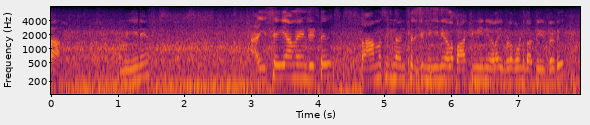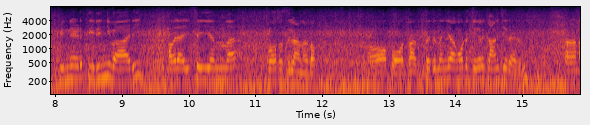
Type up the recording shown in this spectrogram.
കണ്ടാ. മീന് ഐസ് ചെയ്യാൻ വേണ്ടിയിട്ട് താമസിക്കുന്ന അനുസരിച്ച് മീനുകളെ ബാക്കി മീനുകളെ ഇവിടെ കൊണ്ട് തട്ടിയിട്ടിട്ട് പിന്നീട് തിരിഞ്ഞ് വാരി അവർ ഐസ് ചെയ്യുന്ന പ്രോസസ്സിലാണ് കേട്ടോ. ഓ ബോട്ട് അടുത്തിരുന്നെങ്കിൽ അങ്ങോട്ട് കയറി കാണിച്ചു തരായിരുന്നു. കണ്ട.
